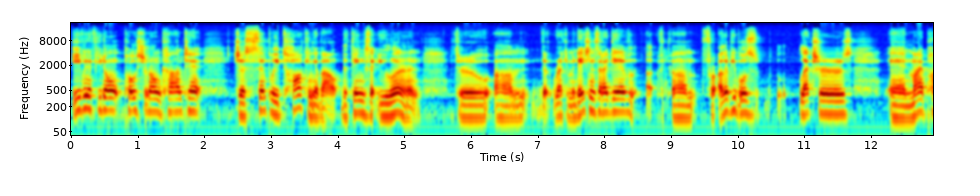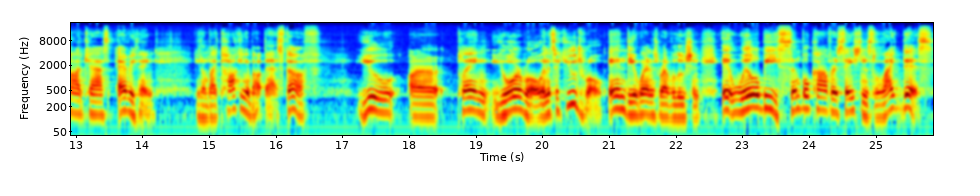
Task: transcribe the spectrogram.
even if you don't post your own content, just simply talking about the things that you learn through um, the recommendations that I give uh, um, for other people's lectures and my podcast, everything. you know, by talking about that stuff, you are playing your role, and it's a huge role in the awareness revolution. It will be simple conversations like this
